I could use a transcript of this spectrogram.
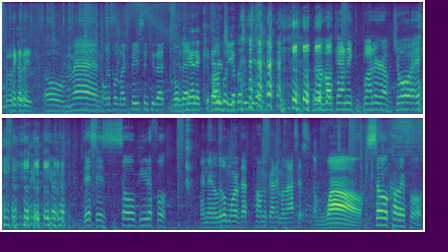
Look at these. Oh man. I want to put my face into that at that. volcanic energy. the volcanic butter of joy. this is so beautiful. And then a little more of that pomegranate molasses. Wow, so colorful.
